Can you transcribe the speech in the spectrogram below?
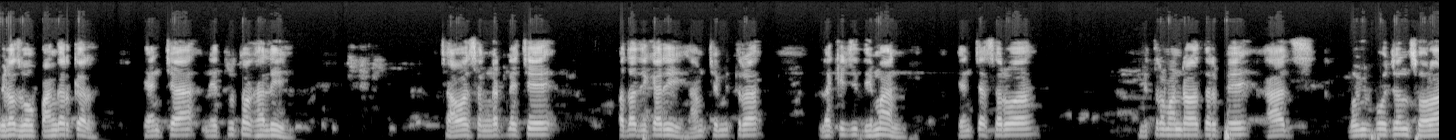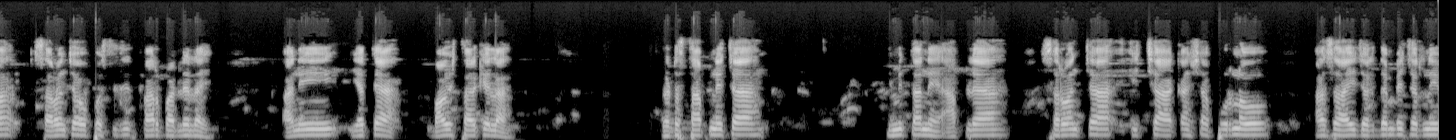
विलासभाऊ पांगरकर यांच्या नेतृत्वाखाली छावा संघटनेचे पदाधिकारी आमचे मित्र लकीजी धीमान यांच्या सर्व मित्रमंडळातर्फे आज भूमिपूजन सोहळा सर्वांच्या उपस्थितीत पार पाडलेला आहे. आणि येत्या बावीस तारखेला घटस्थापनेच्या निमित्ताने आपल्या सर्वांच्या इच्छा आकांक्षा पूर्ण हो असं आई जगदंबेचरणी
